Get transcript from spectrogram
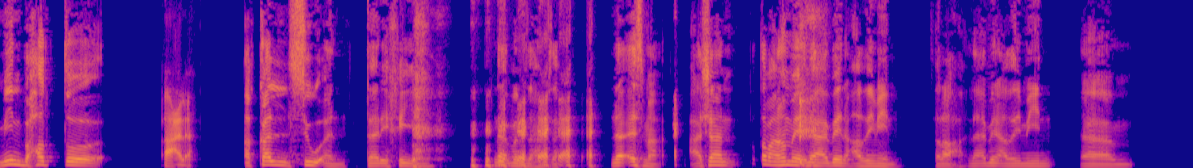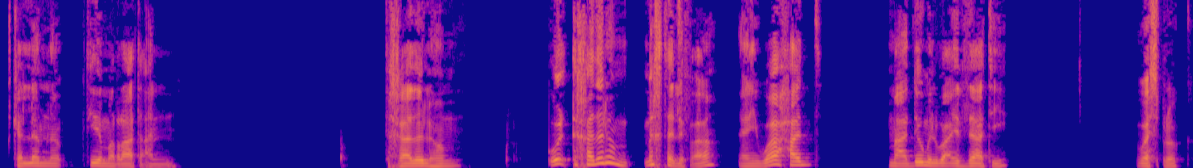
مين بحطه أعلى. أقل سوءا تاريخيا؟ لا بمزح بمزح لا اسمع عشان طبعا هم لاعبين عظيمين صراحة لاعبين عظيمين. تكلمنا كثير مرات عن تخاذلهم. تخاذلهم مختلف آه. يعني واحد معدوم الوعي الذاتي ويسبروك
